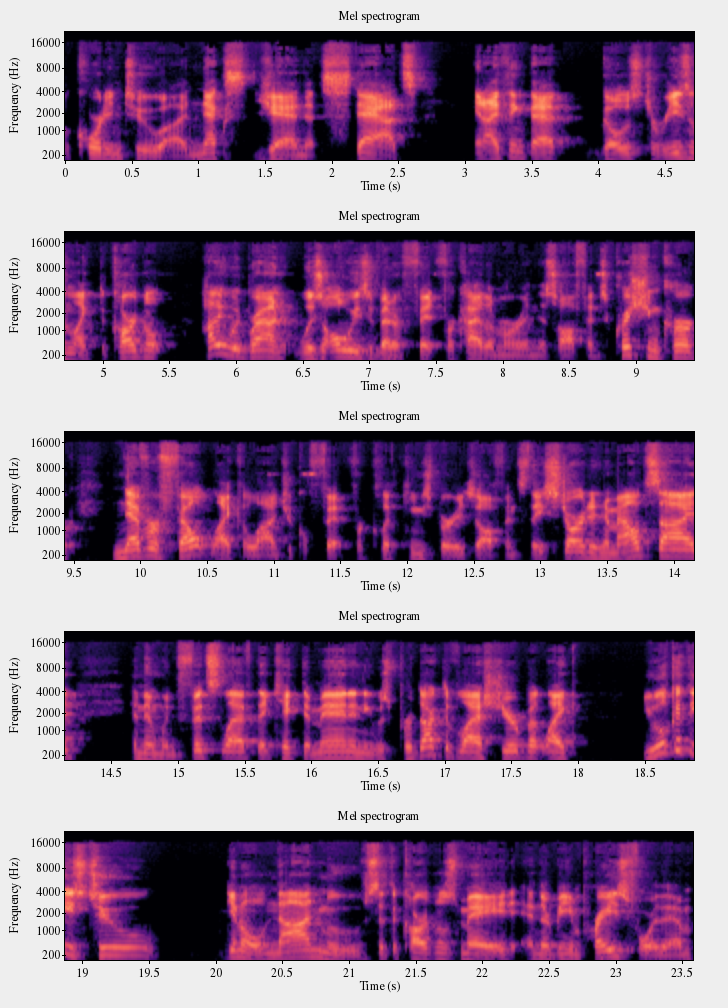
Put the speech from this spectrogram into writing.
according to uh, next gen stats. And I think that goes to reason like the Cardinal Hollywood Brown was always a better fit for Kyler Murray in this offense. Christian Kirk never felt like a logical fit for Cliff Kingsbury's offense. They started him outside, and then when Fitz left, they kicked him in, and he was productive last year. But like you look at these two you know, non moves that the Cardinals made and they're being praised for them.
